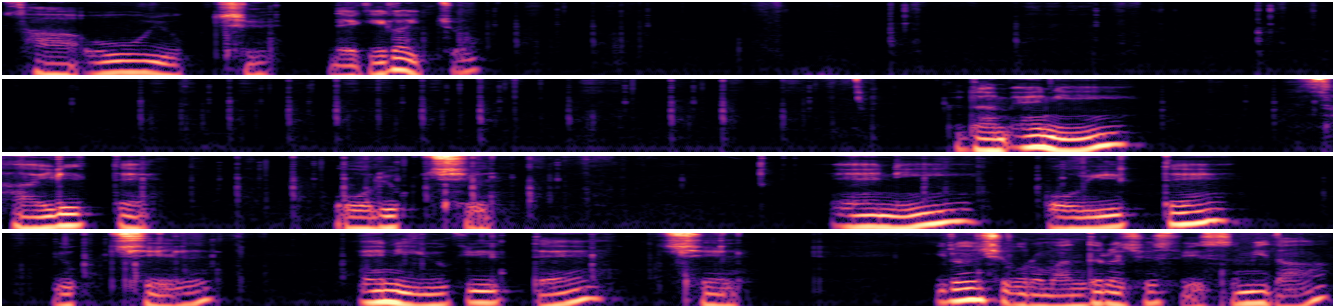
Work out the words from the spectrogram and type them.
4, 5, 6, 7 4개가 있죠. 그 다음 n이 4일 때 5, 6, 7 n이 5일 때 6, 7 n이 6일 때 7 이런 식으로 만들어질 수 있습니다.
